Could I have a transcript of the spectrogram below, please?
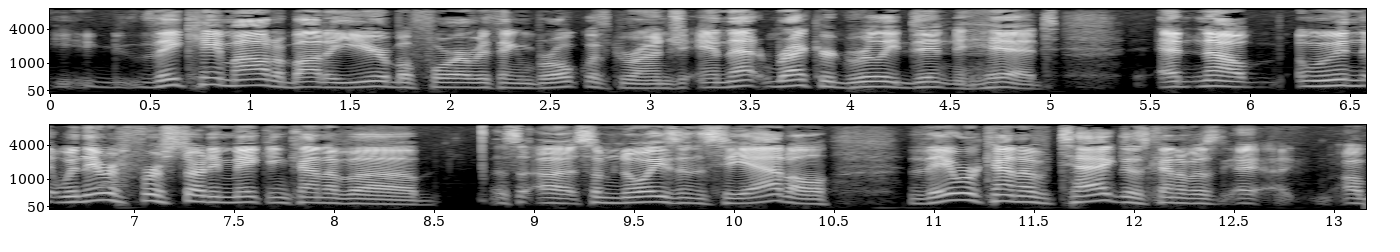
they came out about a year before everything broke with grunge, and that record really didn't hit. And now, when when they were first starting making kind of a uh, some noise in Seattle, they were kind of tagged as kind of a, a,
